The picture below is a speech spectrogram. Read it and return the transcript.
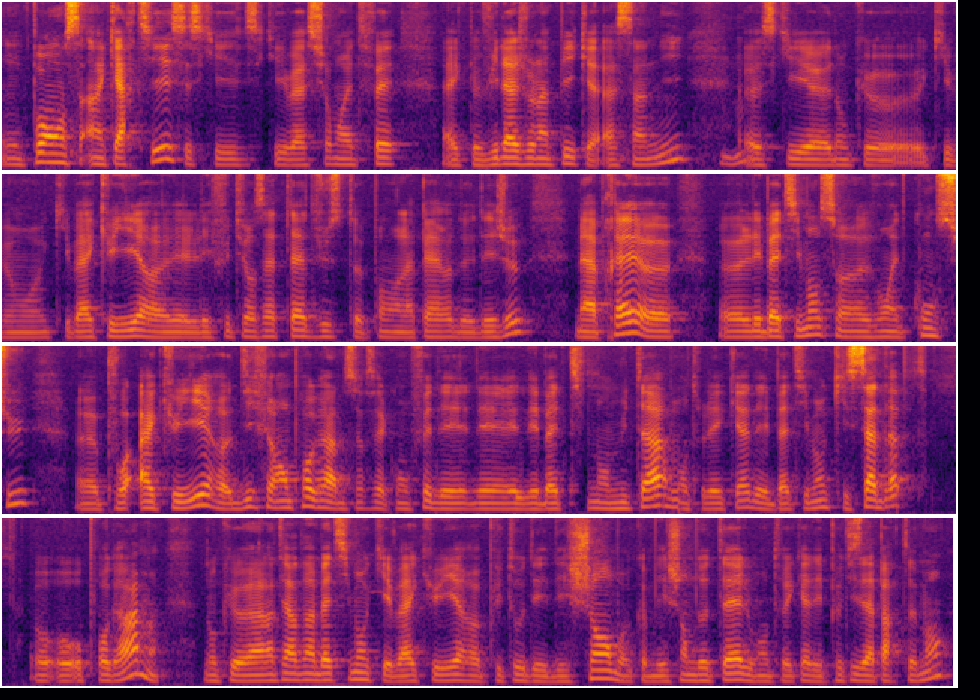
on, pense un quartier, c'est ce qui, ce qui va sûrement être fait avec le village olympique à Saint-Denis, mhm. ce qui, donc, qui, va, qui va accueillir les, futurs athlètes juste pendant la période des Jeux. Mais après, les bâtiments vont être conçus pour accueillir différents programmes. C'est-à-dire qu'on fait des, des, des bâtiments mutables en tous les cas des bâtiments qui s'adaptent au, programme. Donc euh, à l'intérieur d'un bâtiment qui va accueillir plutôt des, chambres, comme des chambres d'hôtel ou en tous les cas des petits appartements,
